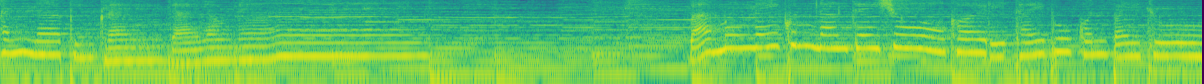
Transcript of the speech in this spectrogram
หันหน้าพิงใครได้เล่านะบ้านเมืองในคุณนางใจชั่ว คอยรีดไถผู้คนไปทั่ว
